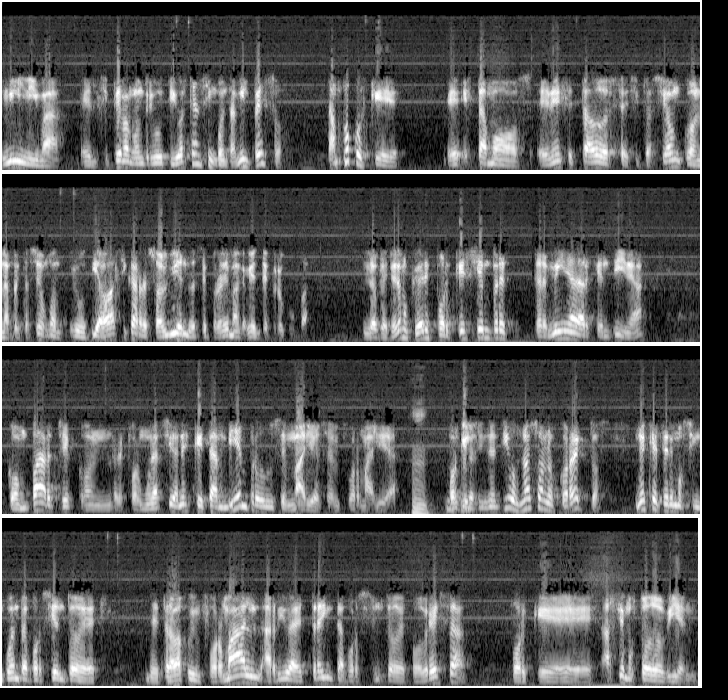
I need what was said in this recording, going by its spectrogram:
mínima, el sistema contributivo, está en 50 mil pesos. Tampoco es que eh, estamos en ese estado de situación con la prestación contributiva básica resolviendo ese problema que bien te preocupa. Lo que tenemos que ver es por qué siempre termina la Argentina con parches, con reformulaciones que también producen Mario esa informalidad. Mm. Porque los incentivos no son los correctos. No es que tenemos 50% de, de trabajo informal, arriba de 30% de pobreza, porque hacemos todo bien.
